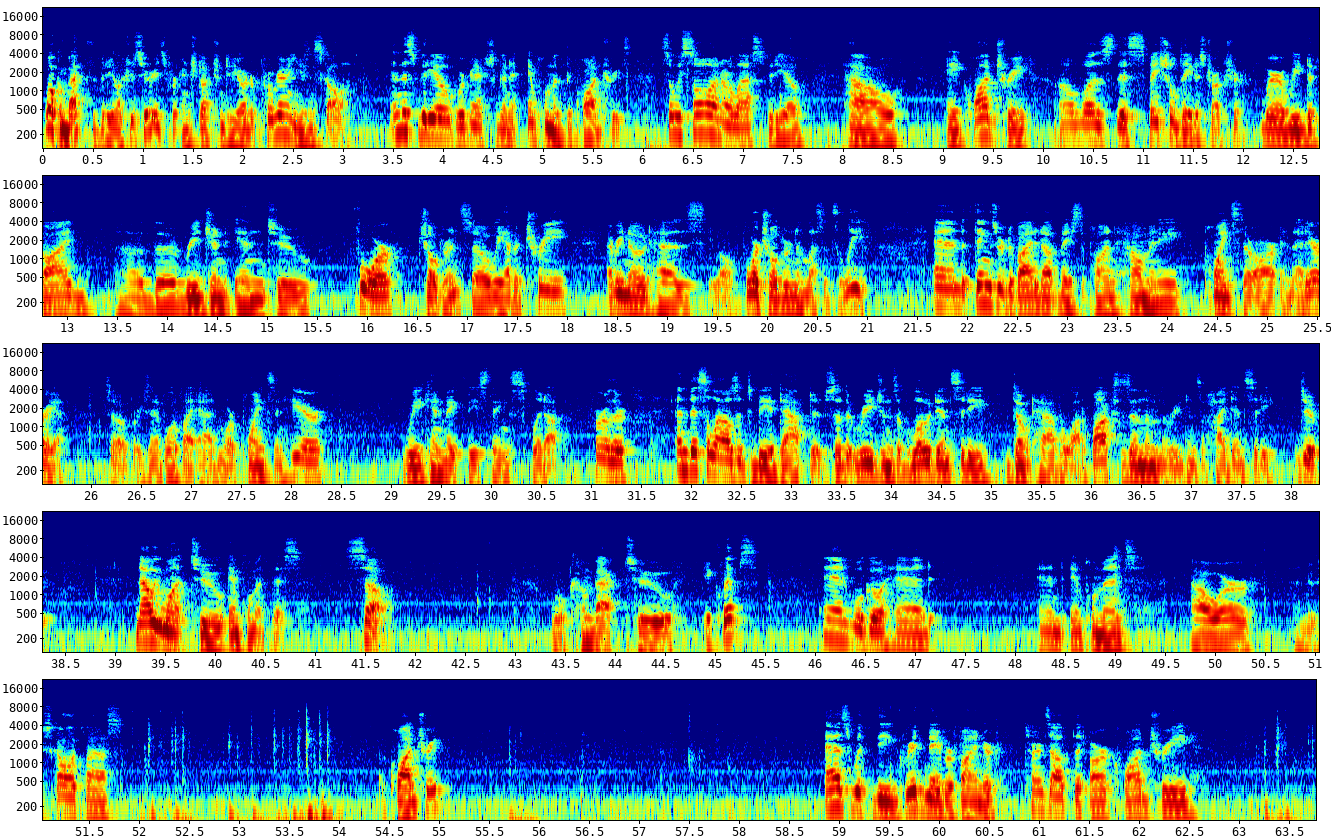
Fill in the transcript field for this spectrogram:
Welcome back to the video lecture series for Introduction to the Art of Programming using Scala. In this video, we're actually going to implement the quad trees. So we saw in our last video how a quad tree uh, was this spatial data structure where we divide uh, the region into four children. So we have a tree, every node has well four children unless it's a leaf, and things are divided up based upon how many points there are in that area. So for example, if I add more points in here, we can make these things split up further. And this allows it to be adaptive so that regions of low density don't have a lot of boxes in them, and the regions of high density do. Now we want to implement this. So we'll come back to Eclipse and we'll go ahead and implement our new Scala class, a quad tree. As with the grid neighbor finder, turns out that our quad tree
